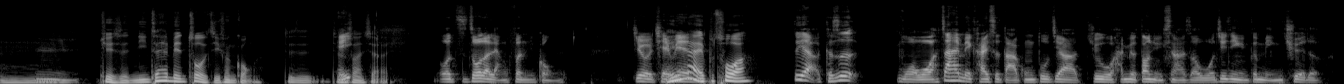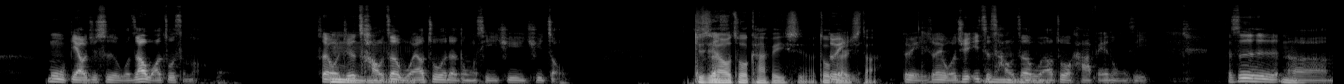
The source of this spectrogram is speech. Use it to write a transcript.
嗯嗯，确实，你在那边做了几份工啊？就是这样算下来，我只做了两份工，就前面那还不错啊。对呀、啊，可是我我在还没开始打工度假，就还没有到纽西兰的时候，我最近有一个明确的目标，就是我知道我要做什么，所以我就朝着我要做的东西去、嗯、去走，就是要做咖啡师嘛，做 barista。对，所以我就一直朝着我要做咖啡的东西。嗯可是，嗯、呃，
